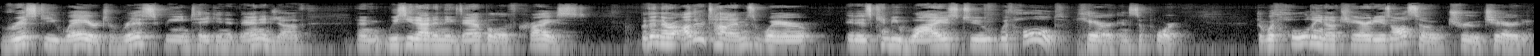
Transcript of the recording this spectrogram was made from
risky way or to risk being taken advantage of. And we see that in the example of Christ. But then there are other times where it is can be wise to withhold care and support the withholding of charity is also true charity.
